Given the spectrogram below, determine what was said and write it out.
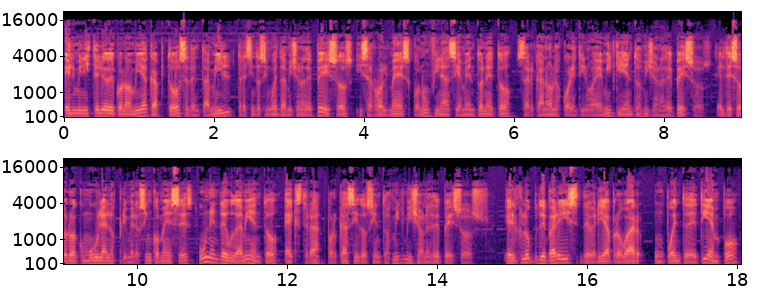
El Ministerio de Economía captó 70.350 millones de pesos y cerró el mes con un financiamiento neto cercano a los 49.500 millones de pesos. El Tesoro acumula en los primeros cinco meses un endeudamiento extra por casi 200.000 millones de pesos. El Club de París debería aprobar un puente de tiempo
